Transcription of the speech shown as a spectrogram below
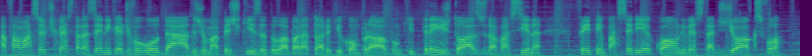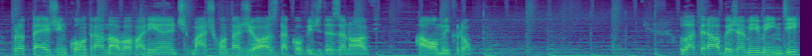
A farmacêutica AstraZeneca divulgou dados de uma pesquisa do laboratório que comprovam que três doses da vacina, feita em parceria com a Universidade de Oxford, protegem contra a nova variante mais contagiosa da Covid-19, a Omicron. O lateral Benjamin Mendy,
